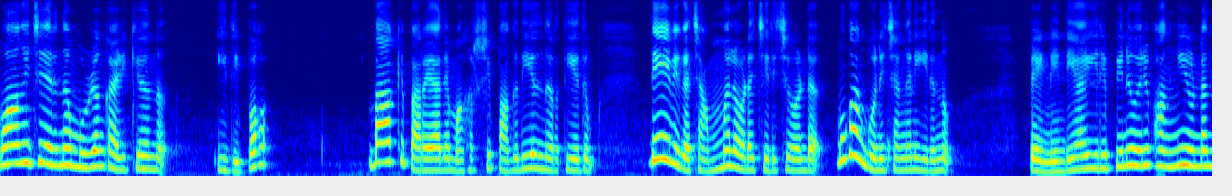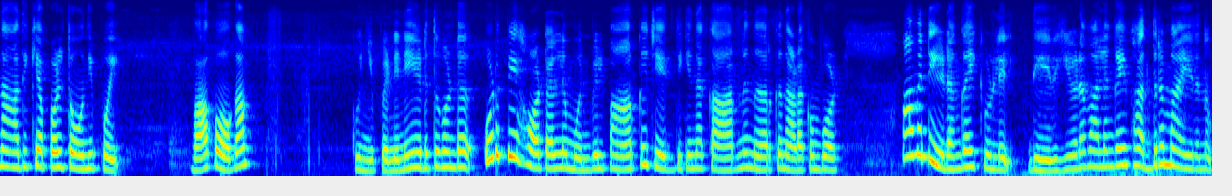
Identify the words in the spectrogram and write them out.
വാങ്ങിച്ചു തരുന്ന മുഴുവൻ കഴിക്കുമെന്ന്. ഇതിപ്പോൾ ബാക്കി പറയാതെ മഹർഷി പകുതിയിൽ നിർത്തിയതും ദേവിക ചമ്മലോടെ ചിരിച്ചുകൊണ്ട് മുഖം കുനിച്ചങ്ങനെ ഇരുന്നു. പെണ്ണിന്റെ ആ ഇരിപ്പിന് ഒരു ഭംഗിയുണ്ടെന്ന് ആദിക്കപ്പോൾ തോന്നിപ്പോയി. വാ പോകാം. കുഞ്ഞിപ്പെണ്ണിനെ എടുത്തുകൊണ്ട് ഉടുപ്പി ഹോട്ടലിന് മുൻപിൽ പാർക്ക് ചെയ്തിരിക്കുന്ന കാറിന് നേർക്ക് നടക്കുമ്പോൾ അവന്റെ ഇടം കൈക്കുള്ളിൽ ദേവികയുടെ വലം കൈ ഭദ്രമായിരുന്നു.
